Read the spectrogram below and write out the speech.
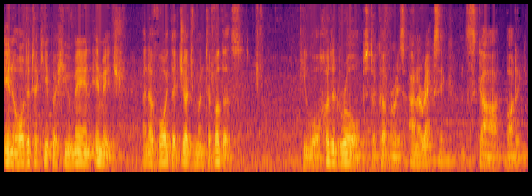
In order to keep a humane image and avoid the judgment of others, he wore hooded robes to cover his anorexic and scarred body.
